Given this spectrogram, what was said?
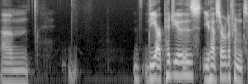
Um, the arpeggios, you have several different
